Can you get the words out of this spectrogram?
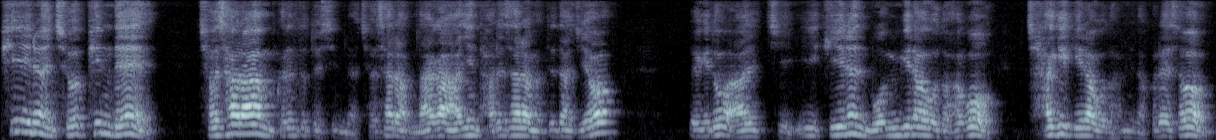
피는 저 피인데 저 사람 그런 뜻도 있습니다. 저 사람 나가 아닌 다른 사람을 뜻하지요. 여기도 알지. 이 기는 몸기라고도 하고 자기 기라고도 합니다. 그래서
